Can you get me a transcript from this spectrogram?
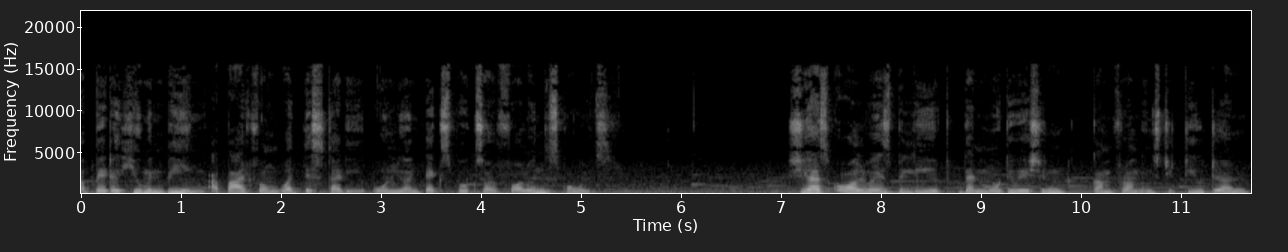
a better human being apart from what they study only on textbooks or follow in the schools. She has always believed that motivation comes from institution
